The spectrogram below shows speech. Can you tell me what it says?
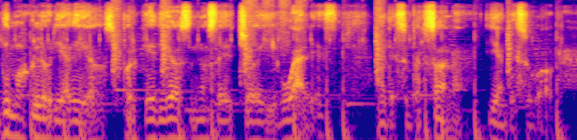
demos gloria a Dios porque Dios nos ha hecho iguales ante su persona y ante su obra.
